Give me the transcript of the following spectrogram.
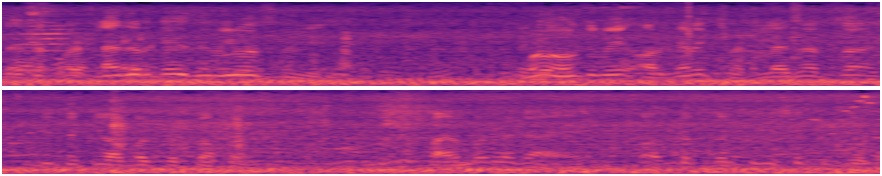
त्याच्यात फर्टिलायझर काही रिलेवन्स नाही. म्हणून तुम्ही ऑर्गॅनिक फर्टिलायझरचा किती टक्के वापर करतो आपण? फार्मरला काय फक्त कल्टिवेशन खूप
